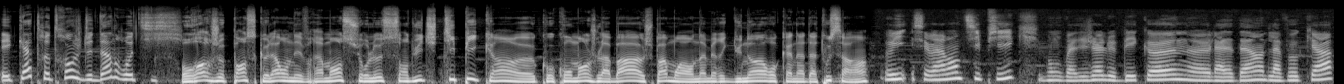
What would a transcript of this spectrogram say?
et 4 tranches de dinde rôtie. Aurore, je pense que là, on est vraiment sur le sandwich typique hein, euh, qu'on mange là-bas, je sais pas moi, en Amérique du Nord, au Canada, tout ça. hein. Oui, c'est vraiment typique. Bon, bah déjà le bacon, euh, la dinde, l'avocat,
